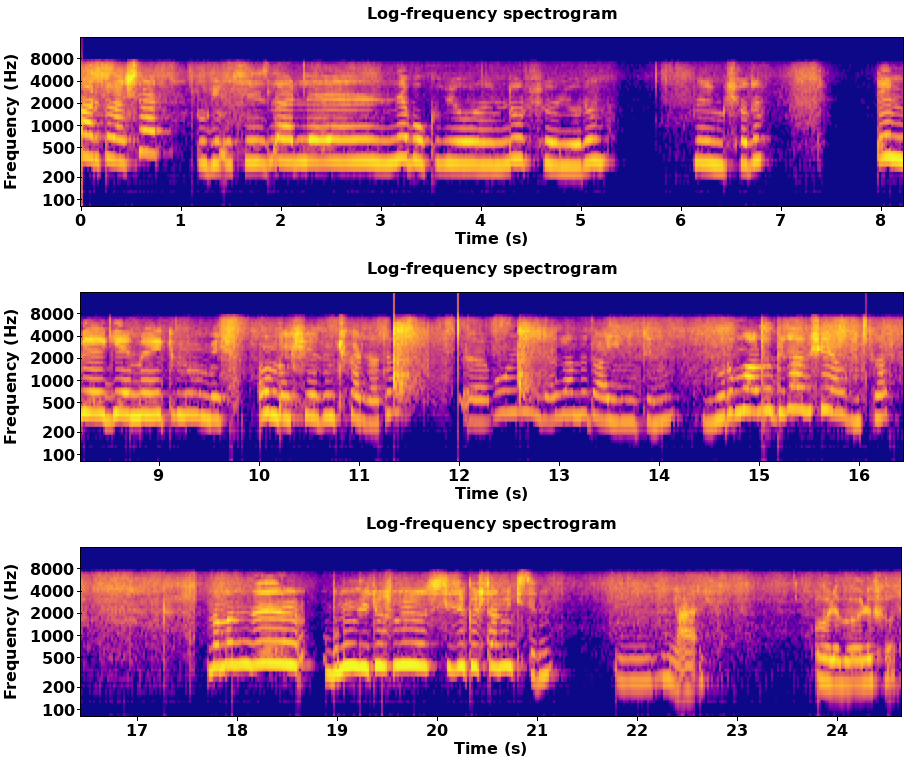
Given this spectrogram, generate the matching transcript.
arkadaşlar. Bugün sizlerle ne bok bir oyundur söylüyorum. Neymiş adı? NBA GM 2015 15 yazım çıkar zaten. Ee, bu oyunu. Ben de daha yeni yükledim. Yorumlarda güzel bir şey yazmışlar. Ben de bunun videosunu size göstermek istedim. Hmm, Yani öyle böyle şöyle.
